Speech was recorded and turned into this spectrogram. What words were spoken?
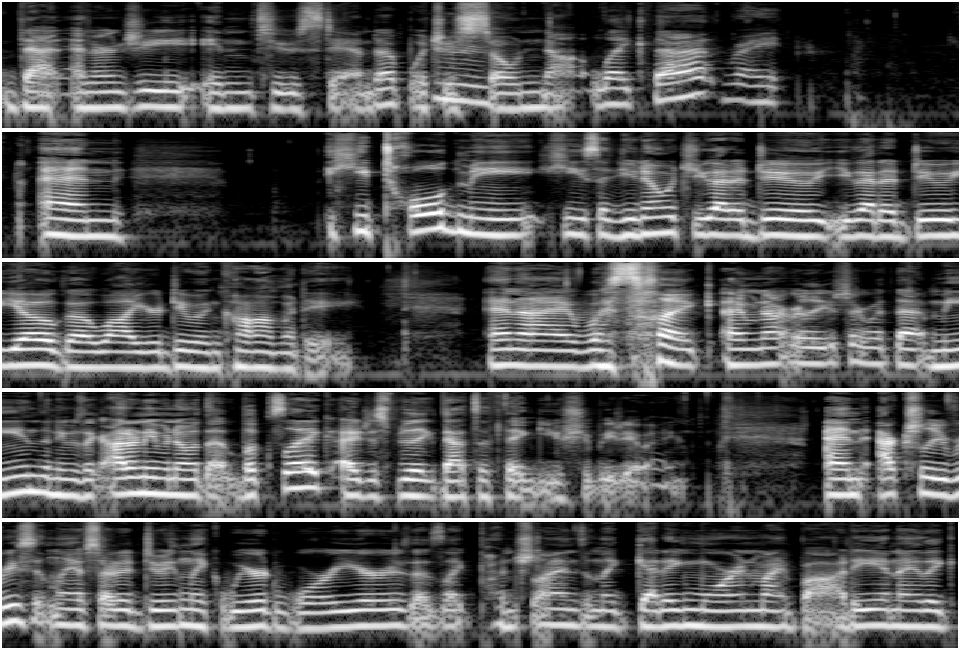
that energy into stand up which is mm. so not like that. Right. and he told me he said you know what you got to do? You got to do yoga while you're doing comedy and i was like i'm not really sure what that means. And he was like i don't even know what that looks like. I just feel like that's a thing you should be doing. And actually recently i've started doing like weird warriors as like punchlines and like getting more in my body. And i like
